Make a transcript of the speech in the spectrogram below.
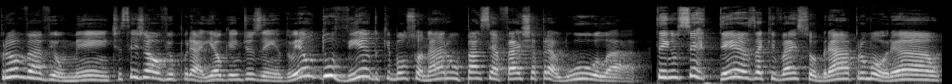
Provavelmente você já ouviu por aí alguém dizendo: Eu duvido que Bolsonaro passe a faixa para Lula. Tenho certeza que vai sobrar para o Mourão.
